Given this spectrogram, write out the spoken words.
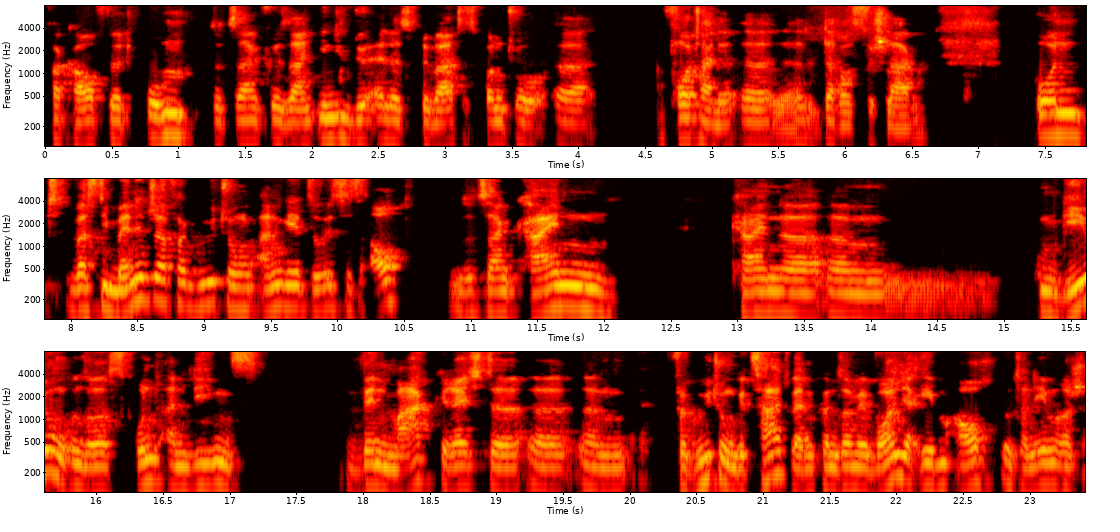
verkauft wird, um sozusagen für sein individuelles privates Konto äh, Vorteile äh, daraus zu schlagen. Und was die Managervergütung angeht, so ist es auch sozusagen kein, keine ähm, Umgehung unseres Grundanliegens, wenn marktgerechte äh, ähm, Vergütungen gezahlt werden können, sondern wir wollen ja eben auch unternehmerisch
